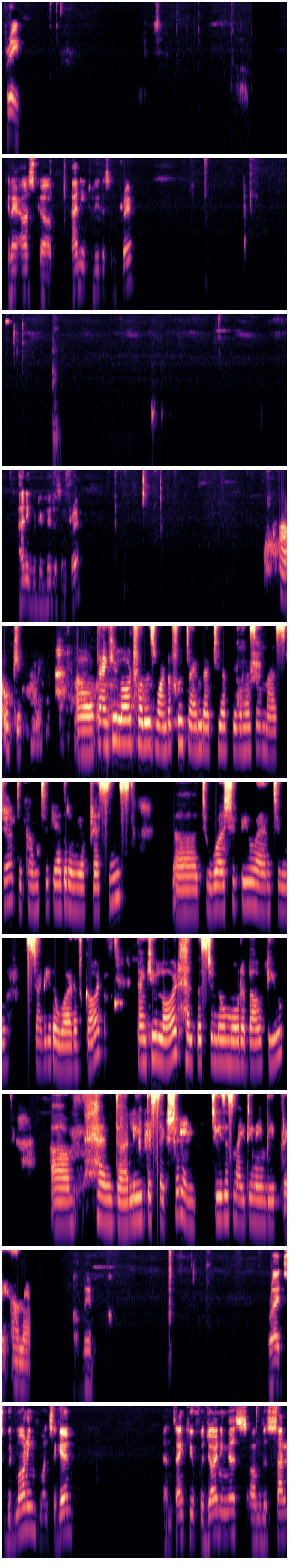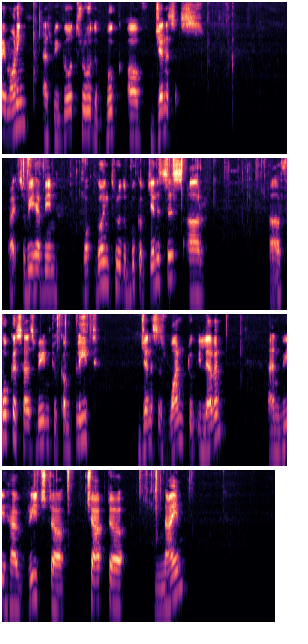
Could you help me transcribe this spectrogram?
Pray. Right. Uh, can I ask uh, Annie to lead us in prayer? Annie, would you lead us in prayer? Uh, okay. Uh, thank you, Lord, for this wonderful time that you have given us, O Master, to come together in your presence, uh, to worship you and to study the Word of God. Thank you, Lord. Help us to know more about you um, and uh, lead this section. In Jesus' mighty name we pray. Amen. Amen. Right, so good morning once again. And thank you for joining us on this Saturday morning as we go through the book of Genesis. Right, so we have been going through the book of Genesis. Our, our focus has been to complete Genesis 1 to 11, and we have reached uh, chapter 9.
